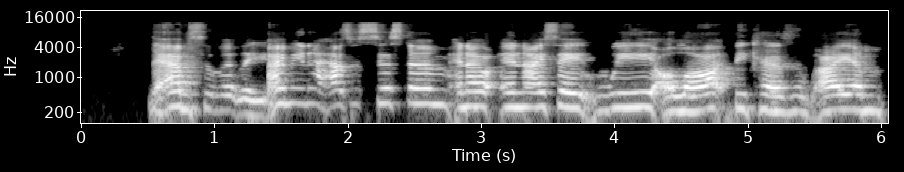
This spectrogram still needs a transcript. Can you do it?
Absolutely. I mean, as a system, and I and I say we a lot because I am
